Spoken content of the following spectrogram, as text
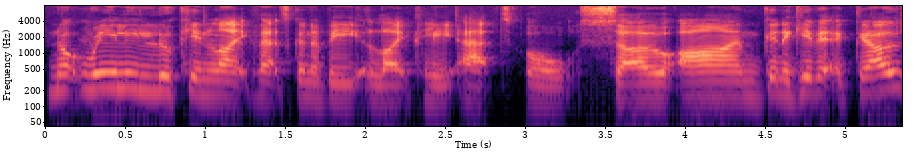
not really looking like that's going to be likely at all. So I'm going to give it a go.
